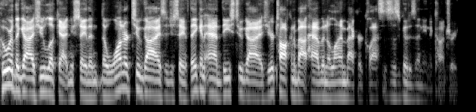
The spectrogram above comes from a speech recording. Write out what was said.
who are the guys you look at and you say the, the one or two guys that you say if they can add these two guys, you're talking about having a linebacker class that's as good as any in the country?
